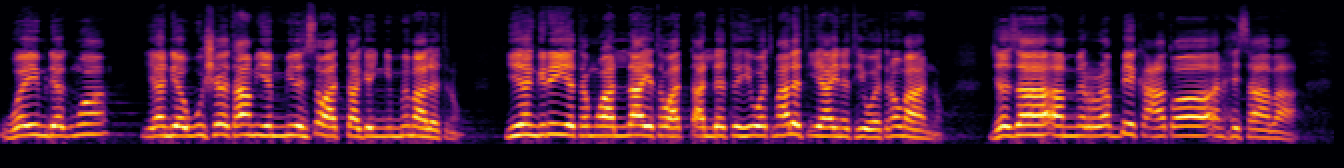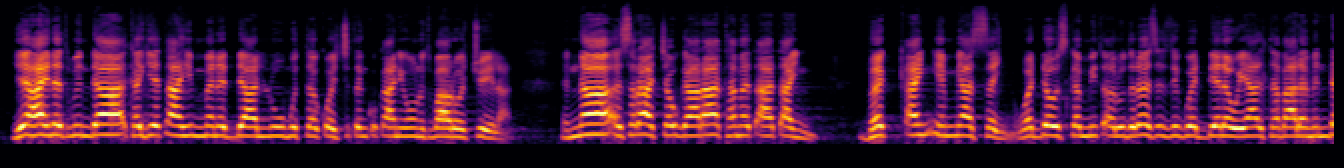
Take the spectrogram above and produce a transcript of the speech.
ወይም ደግሞ ውሸታም የሚልህ ሰው አታገኝም ማለት ነው። ይህ እንግዲህ የተሟላ የተዋጣለት ህይወት ማለት ይህ አይነት ህይወት ነው ማለት ነው። ጀዛአ ምን ረቢክ አጣአን ሒሳባ። ይህ አይነት ምንዳ ከጌታ ይመነዳሉ ሙተቆች ጥንቁቃን የሆኑት ባሮቹ ይላል። እና እስራቸው ጋራ ተመጣጣኝ በቃኝ የሚያሰኝ ወደው እስከሚጠሉ ድረስ እዚህ ጎደለው ያልተባለ ምንዳ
